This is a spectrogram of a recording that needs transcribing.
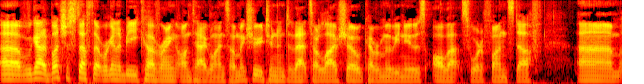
uh, we've got a bunch of stuff that we're going to be covering on Tagline, so make sure you tune into that. It's our live show, cover movie news, all that sort of fun stuff. Um,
